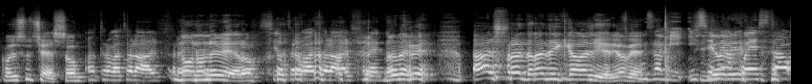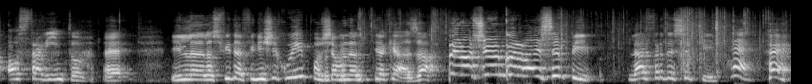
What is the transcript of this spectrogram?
cosa è successo? ho trovato l'Alfred. no non è vero Sì, ho trovato l'Alfred. non è vero Alfred Re dei Cavalieri vabbè Scusami, insieme Signori- a questa ho stravinto. Eh, il- la sfida finisce qui, possiamo andare tutti a casa. Però c'è ancora la SP, l'Alfred SP. Eh. Eh,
